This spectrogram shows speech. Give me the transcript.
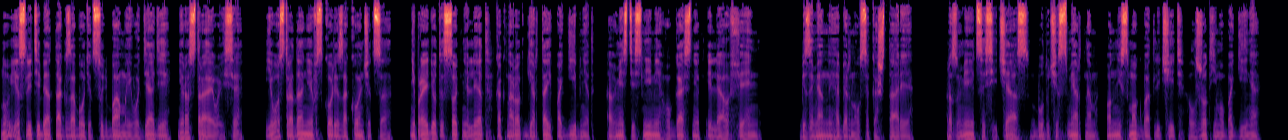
«Ну, если тебя так заботит судьба моего дяди, не расстраивайся. Его страдания вскоре закончатся. Не пройдет и сотни лет, как народ Гертай погибнет, а вместе с ними угаснет и Ляо Фень». Безымянный обернулся к Аштаре. Разумеется, сейчас, будучи смертным, он не смог бы отличить, лжет ему богиня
